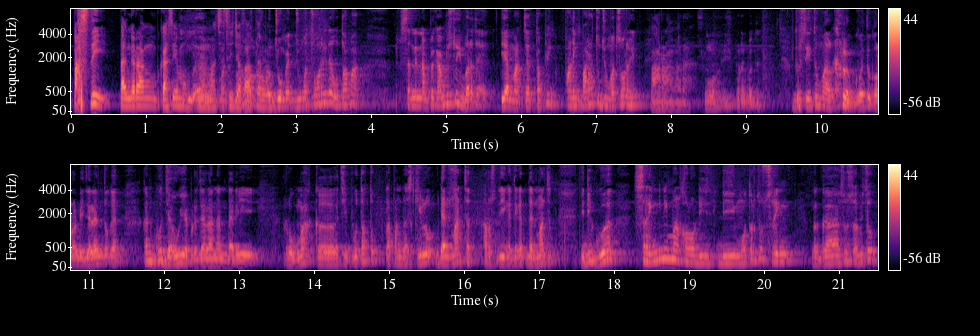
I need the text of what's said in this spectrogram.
Pasti Tangerang, Bekasi emang Iya, emang macet sih. Jakarta. Kalau emang. Jumat Jumat sore dah utama Senin sampai Kamis tuh ibaratnya ya macet tapi paling parah tuh Jumat sore Parah, parah. Wah, ih, parah banget. Terus itu mal kalau gue tuh kalau di jalan tuh kan kan gue jauh ya perjalanan dari rumah ke Ciputa tuh 18 kilo dan macet harus diinget-inget dan macet. Jadi gue sering ini mal kalau di di motor tuh sering ngegas terus habis itu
